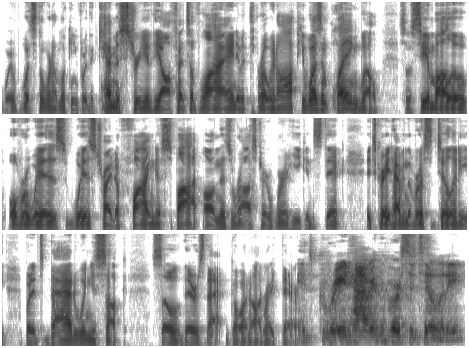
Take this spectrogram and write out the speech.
what's the word I'm looking for? The chemistry of the offensive line. It would throw it off. He wasn't playing well. So Seumalo over Wiz, Wiz trying to find a spot on this roster where he can stick. It's great having the versatility, but it's bad when you suck. So there's that going on right there. It's great having the versatility,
